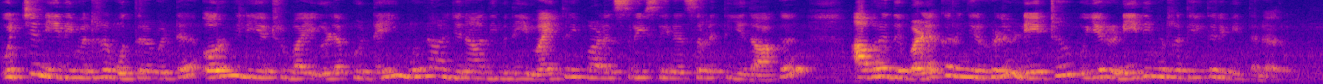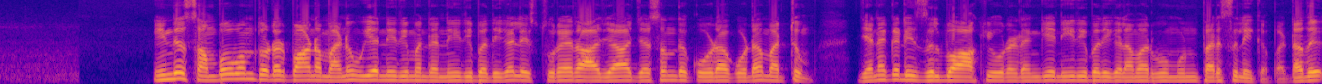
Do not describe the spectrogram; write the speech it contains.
உச்ச நீதிமன்றம் உத்தரவிட்ட ஒரு மில்லியன் ரூபாய் இழப்பீட்டை முன்னாள் ஜனாதிபதி மைத்திரிபால சிறிசேன செலுத்தியதாக அவரது வழக்கறிஞர்கள் நேற்று உயர் நீதிமன்றத்தில் தெரிவித்தனர். இந்த சம்பவம் தொடர்பான மனு உயர்நீதிமன்ற நீதிபதிகள் எஸ். துரைராஜா ஜசந்த கோடாகோட மற்றும் ஜனகடி சில்வா ஆகியோர் அடங்கிய நீதிபதிகள் அமர்வு முன் பரிசீலிக்கப்பட்டது.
